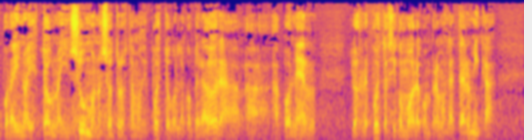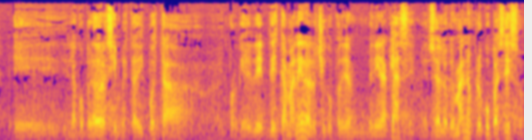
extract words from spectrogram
por ahí no hay stock, no hay insumos, nosotros estamos dispuestos con la cooperadora a, poner los repuestos, así como ahora compramos la térmica, eh, la cooperadora siempre está dispuesta, porque de, esta manera los chicos podrían venir a clase. O sea, lo que más nos preocupa es eso,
